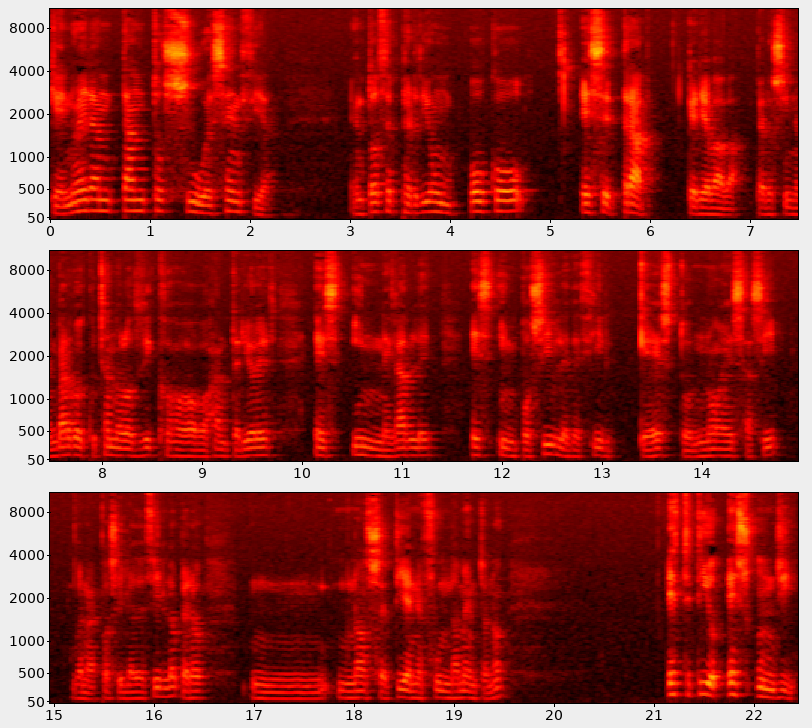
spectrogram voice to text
que no eran tanto su esencia. Entonces perdió un poco ese trap que llevaba. Pero sin embargo, escuchando los discos anteriores, es innegable, es imposible decir que esto no es así. Bueno, es posible decirlo, pero no se tiene fundamento, ¿no? Este tío es un G,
